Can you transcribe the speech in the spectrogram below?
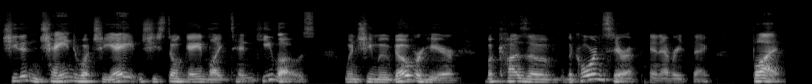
she didn't change what she ate, and she still gained like ten kilos when she moved over here because of the corn syrup and everything. But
